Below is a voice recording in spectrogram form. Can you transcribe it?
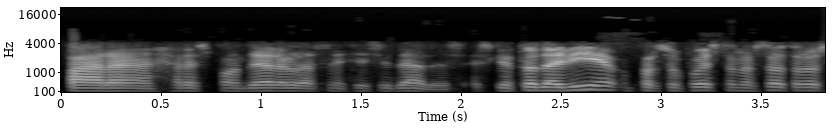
para responder a las necesidades. Es que todavía, por supuesto, nosotros,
